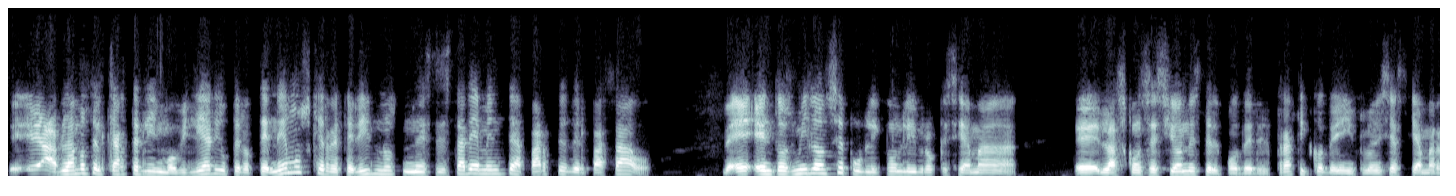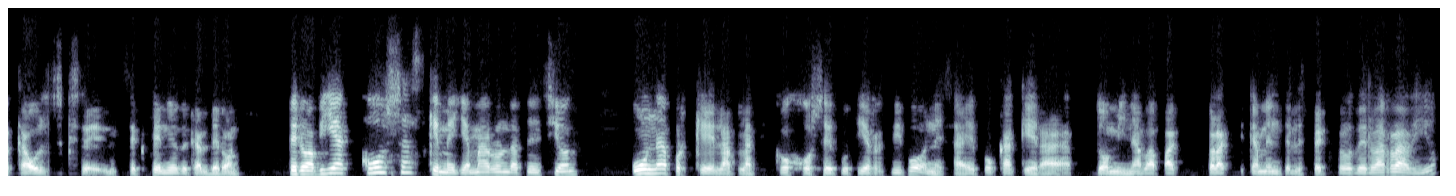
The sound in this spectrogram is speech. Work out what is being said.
eh, hablamos del cártel inmobiliario, pero tenemos que referirnos necesariamente a parte del pasado. Eh, en 2011 publicó un libro que se llama eh, las concesiones del poder, el tráfico de influencias que ha marcado el, sexenio de Calderón. Pero había cosas que me llamaron la atención. Una, porque la platicó José Gutiérrez Vivo en esa época que era, dominaba prácticamente el espectro de la radio,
